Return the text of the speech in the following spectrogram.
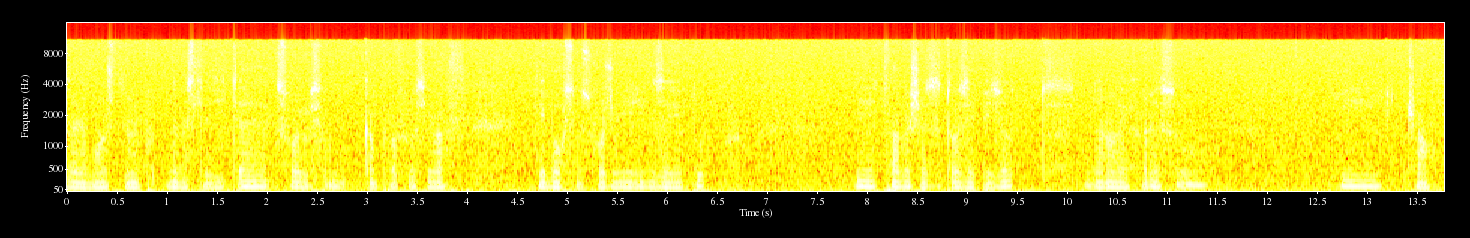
за да можете да ме, да ме следите. Сложил съм към профила си в Vbox съм сложил и линк за YouTube. И това беше за този епизод. Дано ви е харесало. И чао!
